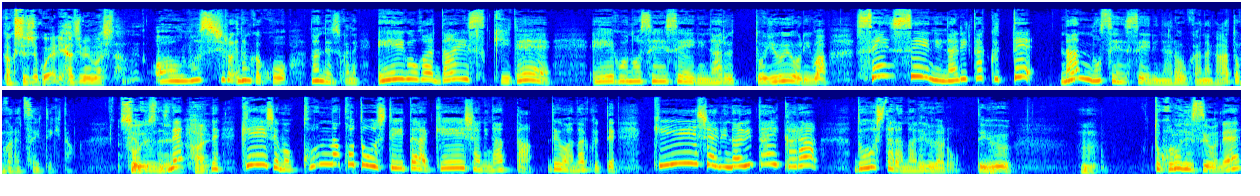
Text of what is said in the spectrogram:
学習塾をやり始めました。あ面白い。なんかこう何ですかね。英語が大好きで英語の先生になるというよりは先生になりたくて何の先生になろうかなが後からついてきた。そうですね。ねはい、で経営者もこんなことをしていたら経営者になったではなくて経営者になりたいからどうしたらなれるだろうっていう、うん、ところですよね。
